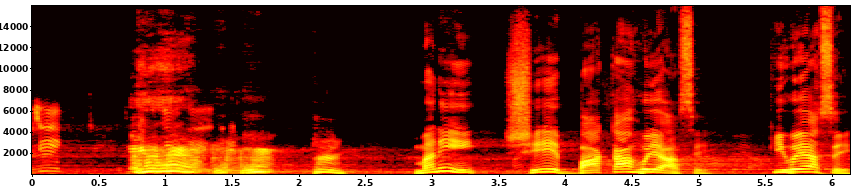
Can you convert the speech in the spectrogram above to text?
জি মানে সে বাঁকা হয়ে আছে। কি হয়ে হয়ে আছে।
